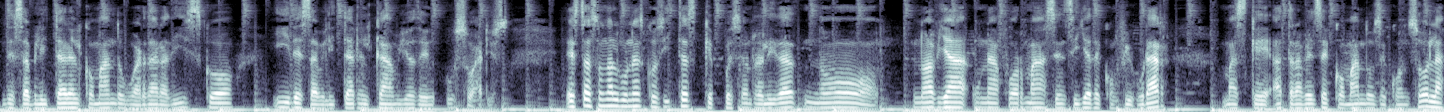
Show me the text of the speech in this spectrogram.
deshabilitar el comando guardar a disco y deshabilitar el cambio de usuarios. Estas son algunas cositas que pues en realidad no, no había una forma sencilla de configurar más que a través de comandos de consola.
